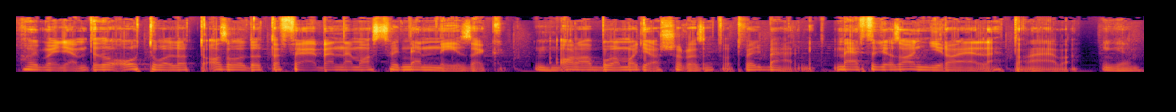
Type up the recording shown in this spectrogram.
hogy mondjam, tehát ott oldott, az oldotta fel bennem azt, hogy nem nézek uh-huh. alapból magyar sorozatot, vagy bármit. Mert hogy az annyira el lett találva. Igen.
